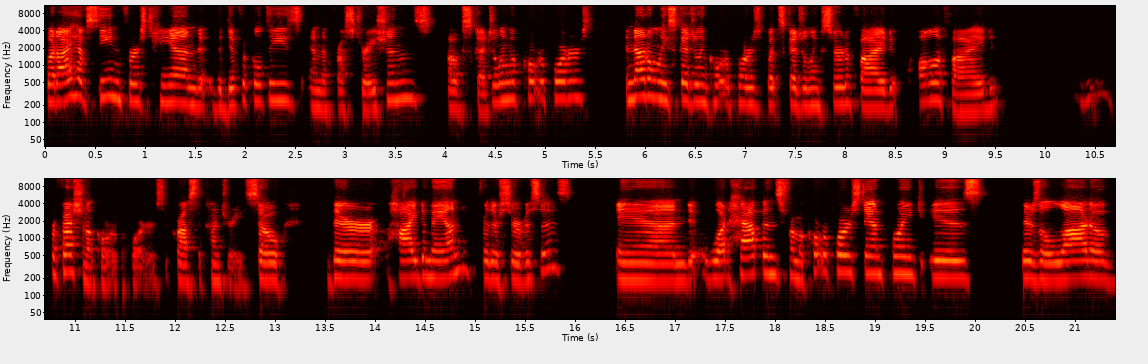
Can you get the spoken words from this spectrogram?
But I have seen firsthand the difficulties and the frustrations of scheduling of court reporters, and not only scheduling court reporters, but scheduling certified, qualified professional court reporters across the country. So they're high demand for their services. And what happens from a court reporter standpoint is there's a lot of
